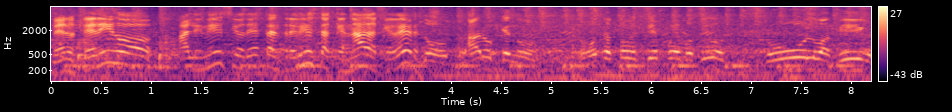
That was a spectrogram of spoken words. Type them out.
Pero usted dijo al inicio de esta entrevista que nada que ver. No, claro que no. Nosotros todo el tiempo hemos sido solo amigos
